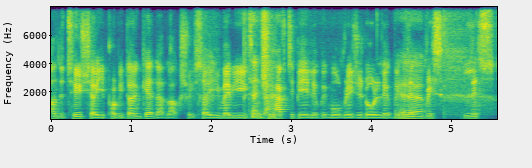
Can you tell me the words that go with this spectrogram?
under Tuchel, you probably don't get that luxury. So you maybe you have to be a little bit more rigid or a little bit yeah. riskless.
